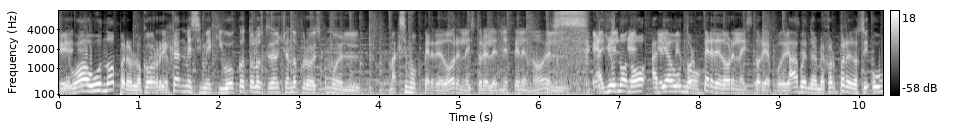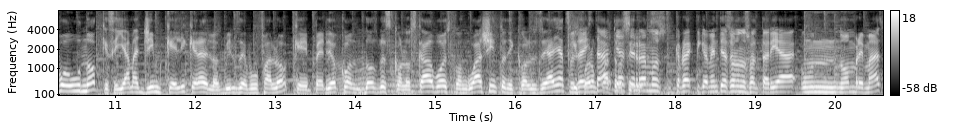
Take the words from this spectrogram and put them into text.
eh, Llegó a uno, pero lo perdió. Corríjanme si me equivoco, todos los que están escuchando, pero es como el máximo perdedor en la historia de la NFL, ¿no? El, Hay el- uno, el- no, el había mejor uno. perdedor en la historia, podría Ah, ser. bueno, el mejor perdedor. Sí, hubo uno que se llama Jim Kelly, que era de los Bills de Buffalo, que perdió con dos veces con los Cowboys, con Washington con los Giants. Pues ahí fueron está, ya cerramos prácticamente, ya solo nos faltaría un nombre más.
